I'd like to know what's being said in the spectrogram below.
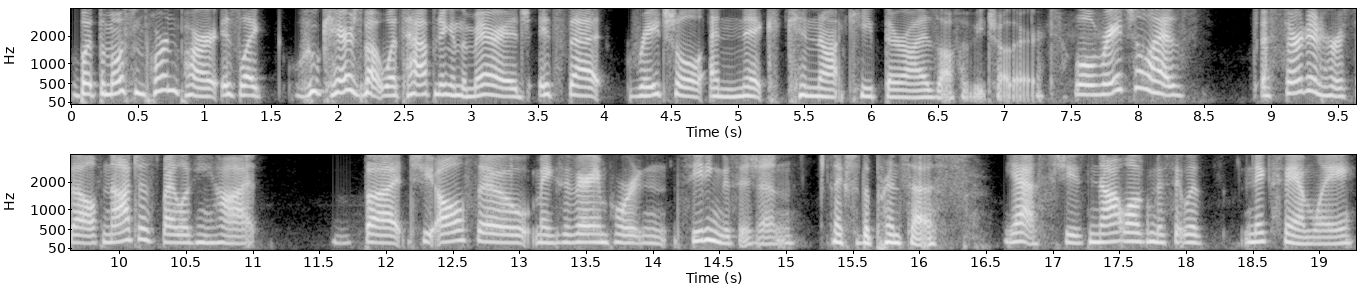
but the most important part is like who cares about what's happening in the marriage it's that rachel and nick cannot keep their eyes off of each other Well, Rachel has asserted herself not just by looking hot, but she also makes a very important seating decision. next to the princess Yes, she's not welcome to sit with Nick's family.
